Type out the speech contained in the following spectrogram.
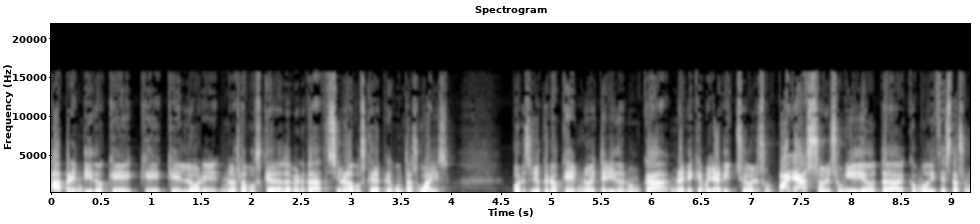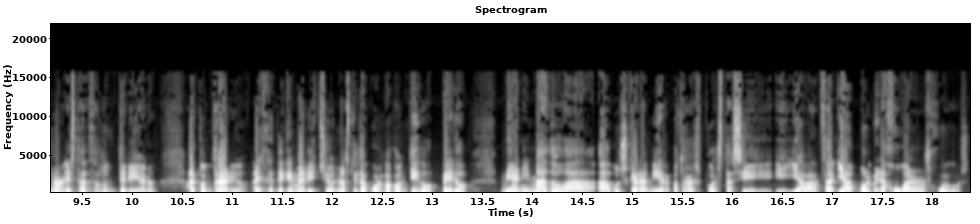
ha aprendido que, que, que lore no es la búsqueda de la verdad, sino la búsqueda de preguntas guays, por eso yo creo que no he tenido nunca nadie que me haya dicho eres un payaso, eres un idiota, como dices, esta es una, esta tontería, ¿no? Al contrario, hay gente que me ha dicho no estoy de acuerdo contigo, pero me ha animado a, a buscar a mí otras respuestas y, y- y avanzar y a volver a jugar a los juegos.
